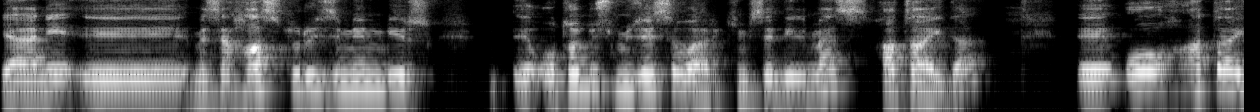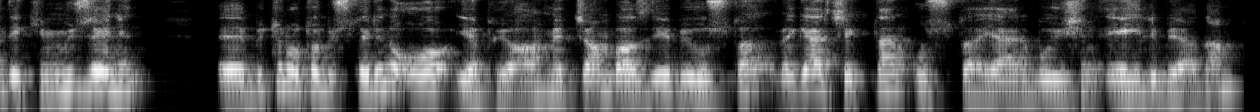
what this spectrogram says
Yani e, mesela Has Turizm'in bir e, otobüs müzesi var. Kimse bilmez Hatay'da. E, o Hatay'daki müzenin e, bütün otobüslerini o yapıyor. Ahmet Canbaz diye bir usta ve gerçekten usta. Yani bu işin ehli bir adam.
